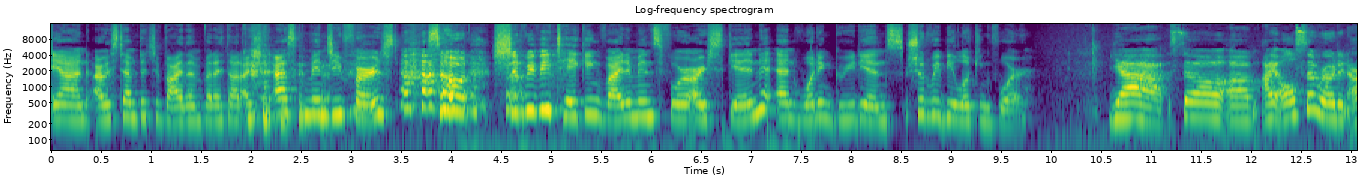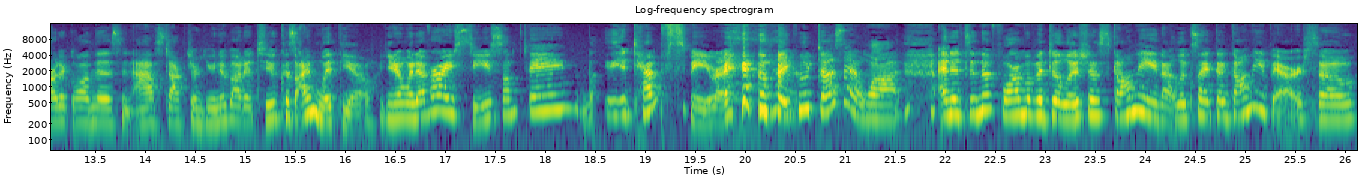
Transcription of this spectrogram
and I was tempted to buy them, but I thought I should ask Minji first. So, should we be taking vitamins for our skin and what ingredients should we be looking for? Yeah, so um, I also wrote an article on this and asked Dr. Yoon about it too, because I'm with you. You know, whenever I see something, it tempts me, right? like, who doesn't want? And it's in the form of a delicious gummy that looks like a gummy bear. So,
